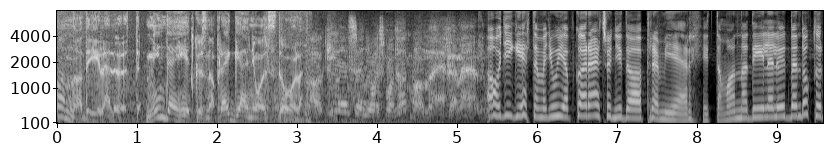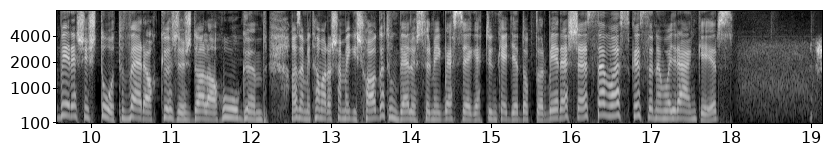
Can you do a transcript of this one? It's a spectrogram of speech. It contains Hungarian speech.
Manna délelőtt. Minden hétköznap reggel 8-tól. A 98.6 Manna FM-en. Ahogy ígértem, egy újabb karácsonyi dal premier itt a Manna délelőttben. Dr. Béres és Tóth Vera közös dala, Hógömb, az, amit hamarosan meg is hallgatunk, de először még beszélgettünk egyet Dr. Béressel. Szevasz, köszönöm, hogy ránk érsz.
